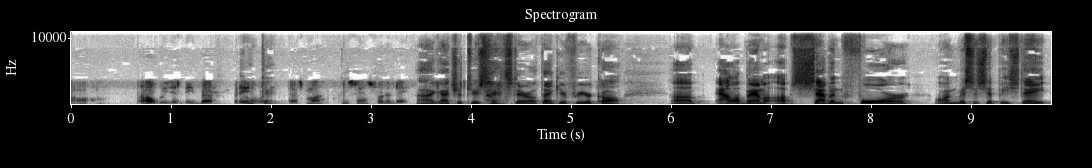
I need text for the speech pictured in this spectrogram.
um, I hope we just be better. But anyway, Okay. that's my two cents for today. I got your two cents, Daryl. Thank you for your call. Uh, Alabama up 7 4 on Mississippi State.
